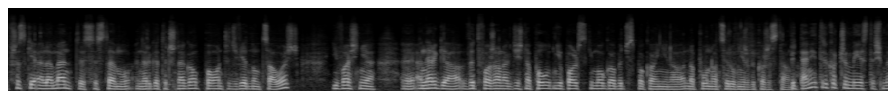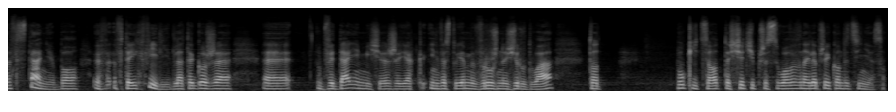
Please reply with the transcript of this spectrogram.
y, wszystkie elementy systemu energetycznego połączyć w jedną całość i właśnie e, energia wytworzona gdzieś na południu Polski mogła być spokojnie na, na północy również wykorzystana. Pytanie tylko, czy my jesteśmy w stanie, bo w, w tej chwili, dlatego że e, wydaje mi się, że jak inwestujemy w różne źródła, to póki co te sieci przesyłowe w najlepszej kondycji nie są.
